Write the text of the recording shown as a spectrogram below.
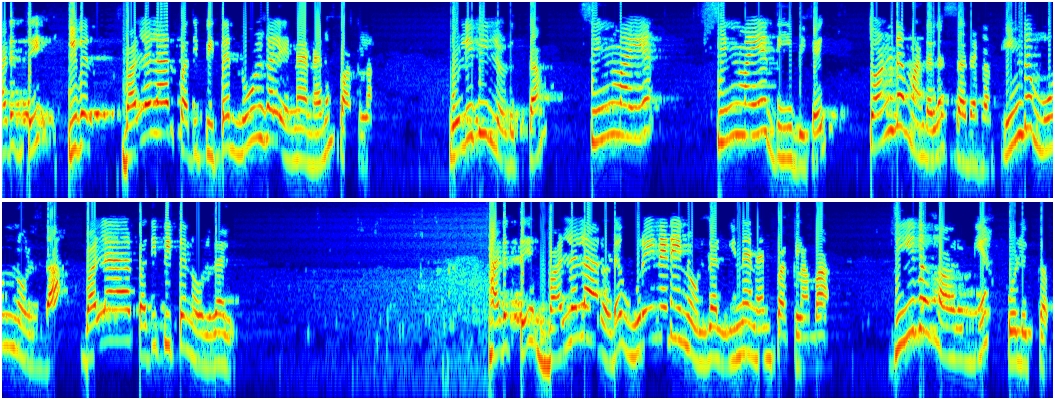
அடுத்து இவர் வள்ளலார் பதிப்பித்த நூல்கள் என்னென்னு பார்க்கலாம். ஒளிவில் ஒடுக்கம் சின்மய சின்மய தீபிகை தொண்ட மண்டல சதகம். இந்த மூணு நூல் தான் வள்ளலார் பதிப்பித்த நூல்கள். அடுத்து வள்ளலாரோட உரைநடை நூல்கள் என்னென்னு பார்க்கலாமா? ஜீவகாருண்ய ஒழுக்கம்.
